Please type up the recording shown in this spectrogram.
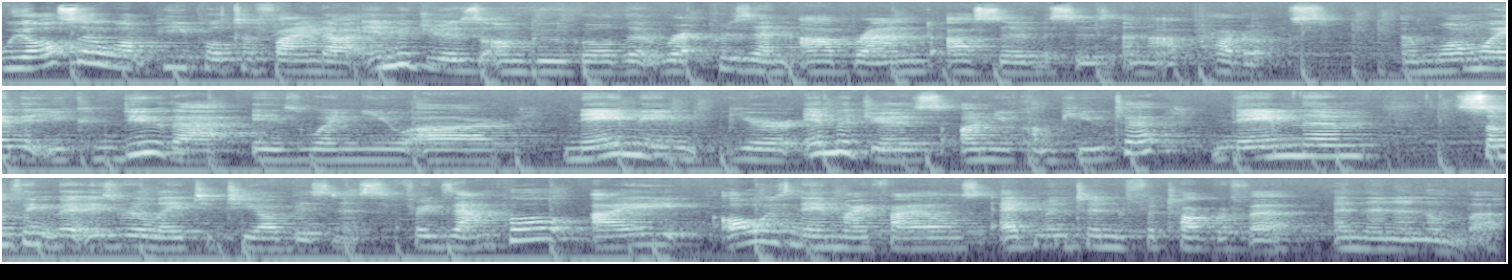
We also want people to find our images on Google that represent our brand, our services and our products. And one way that you can do that is when you are naming your images on your computer, name them something that is related to your business. For example, I always name my files Edmonton photographer and then a number.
